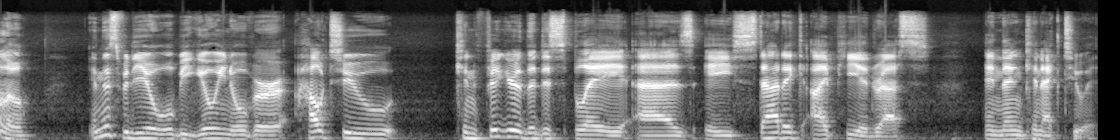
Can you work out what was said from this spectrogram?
Hello. In this video we'll be going over how to configure the display as a static IP address and then connect to it.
